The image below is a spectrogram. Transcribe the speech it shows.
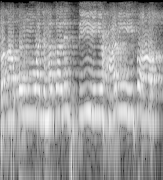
فَأَقُمْ وَجْهَكَ لِلدِّينِ حَنِيفًا۔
